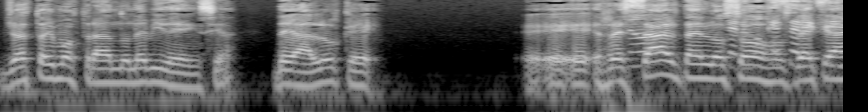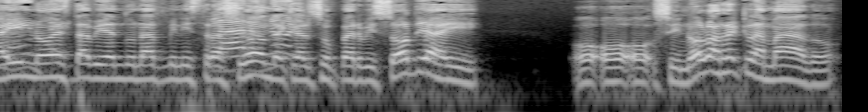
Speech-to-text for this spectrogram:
yo estoy mostrando una evidencia de algo que eh, eh, eh, resalta en los que ojos de que ahí no está habiendo una administración, Claro, no. de que el supervisor de ahí, o, o- o si no lo ha reclamado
